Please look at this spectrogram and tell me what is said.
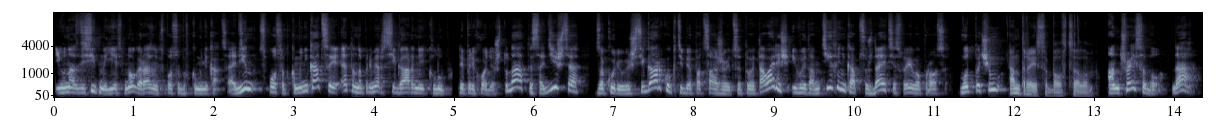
И у нас действительно есть много разных способов коммуникации. Один способ коммуникации – это, например, сигарный клуб. Ты приходишь туда, ты садишься, закуриваешь сигарку, к тебе подсаживается твой товарищ, и вы там тихонько обсуждаете свои вопросы. Вот почему... Untraceable в целом. Untraceable, да.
